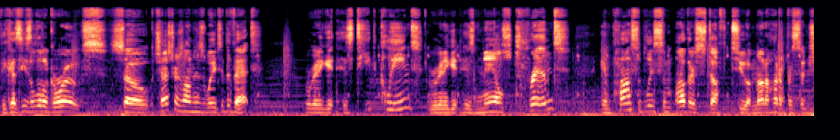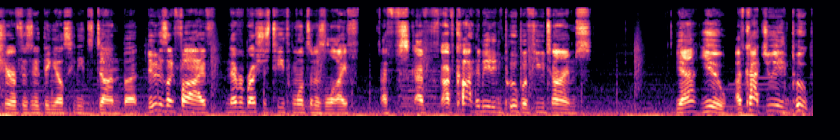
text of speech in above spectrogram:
because he's a little gross. So Chester's on his way to the vet. We're gonna get his teeth cleaned. We're gonna get his nails trimmed and possibly some other stuff too. I'm not 100% sure if there's anything else he needs done, but dude is like five, never brushed his teeth once in his life. I've, I've, I've caught him eating poop a few times. Yeah, you. I've caught you eating poop,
